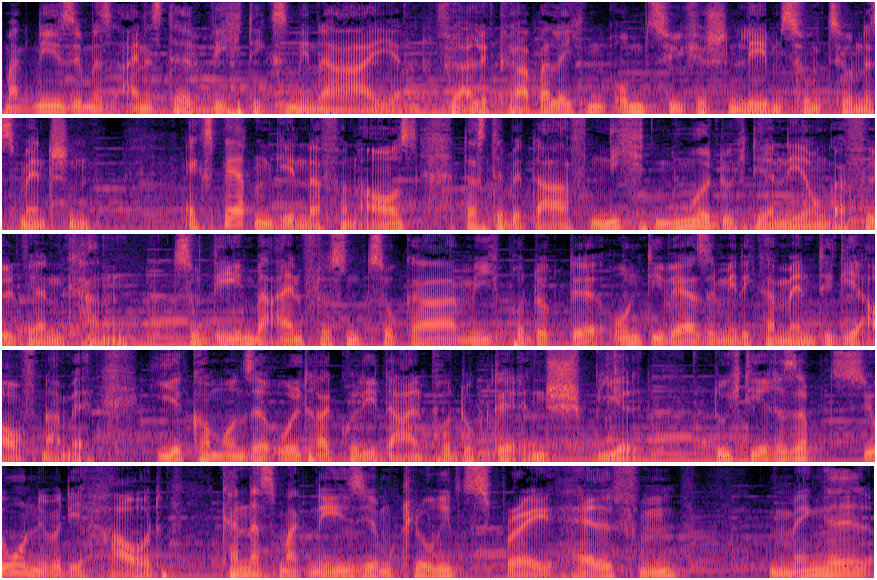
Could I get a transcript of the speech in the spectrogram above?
Magnesium ist eines der wichtigsten Mineralien für alle körperlichen und psychischen Lebensfunktionen des Menschen. Experten gehen davon aus, dass der Bedarf nicht nur durch die Ernährung erfüllt werden kann. Zudem beeinflussen Zucker, Milchprodukte und diverse Medikamente die Aufnahme. Hier kommen unsere ultrakolidalen Produkte ins Spiel. Durch die Resorption über die Haut kann das Magnesiumchlorid-Spray helfen, Mängel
